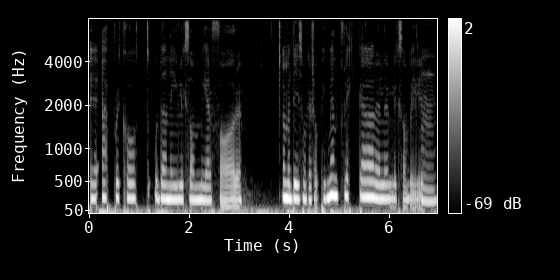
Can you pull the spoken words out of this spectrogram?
eh, apricot och den är ju liksom mer för ja, men dig som kanske har pigmentfläckar eller liksom vill. Mm.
